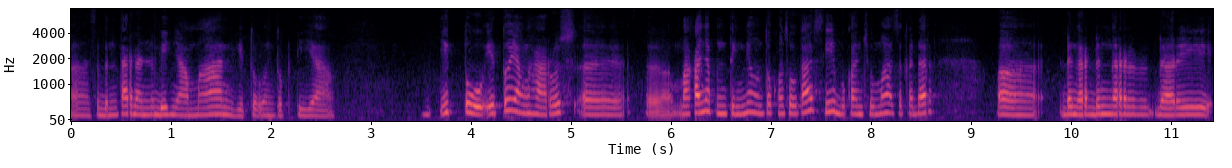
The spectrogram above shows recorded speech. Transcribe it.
uh, sebentar dan lebih nyaman gitu untuk dia itu itu yang harus uh, uh, makanya pentingnya untuk konsultasi bukan cuma sekedar uh, dengar-dengar dari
